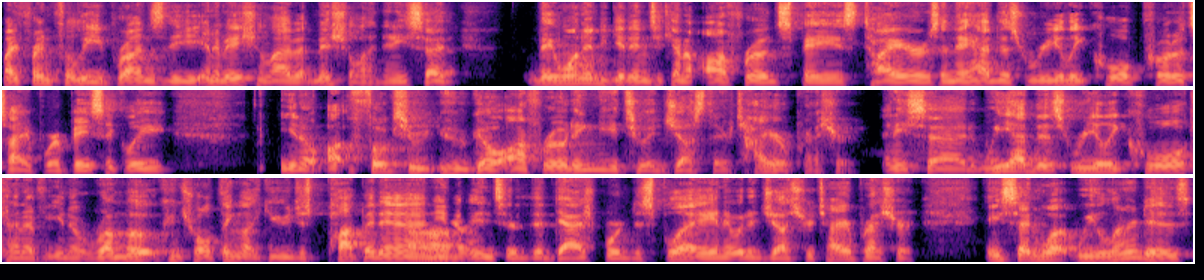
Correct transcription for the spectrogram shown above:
my friend philippe runs the innovation lab at michelin and he said they wanted to get into kind of off-road space tires and they had this really cool prototype where basically you know uh, folks who, who go off-roading need to adjust their tire pressure and he said we had this really cool kind of you know remote control thing like you could just pop it in oh. you know into the dashboard display and it would adjust your tire pressure and he said what we learned is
